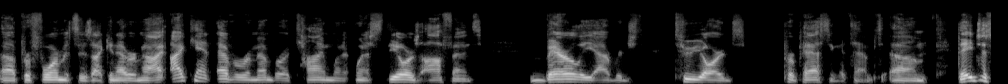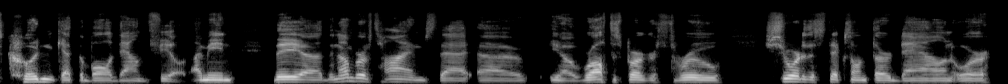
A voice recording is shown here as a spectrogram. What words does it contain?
uh, performances I can ever remember. I, I can't ever remember a time when when a Steelers offense barely averaged two yards per passing attempt. Um, they just couldn't get the ball down the field. I mean, the uh, the number of times that uh, you know Roethlisberger threw short of the sticks on third down, or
